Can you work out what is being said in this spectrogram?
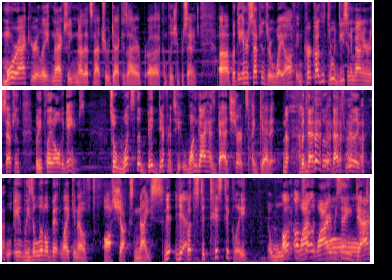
more accurately. Actually, no, that's not true. Dak has a higher uh, completion percentage, uh, but the interceptions are way off. And Kirk Cousins threw a decent amount of interceptions, but he played all the games. So what's the big difference? He, one guy has bad shirts. I get it. No. But that's the, that's really he's a little bit like you know, aw shucks, nice. yeah. But statistically, what, why, why are we saying Dak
